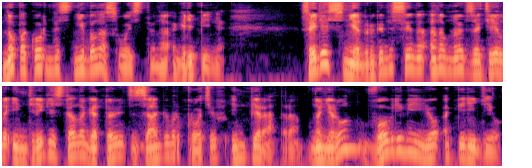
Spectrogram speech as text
Но покорность не была свойственна Агриппине. Сойдясь с недругами сына, она вновь затеяла интриги и стала готовить заговор против императора. Но Нерон вовремя ее опередил.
